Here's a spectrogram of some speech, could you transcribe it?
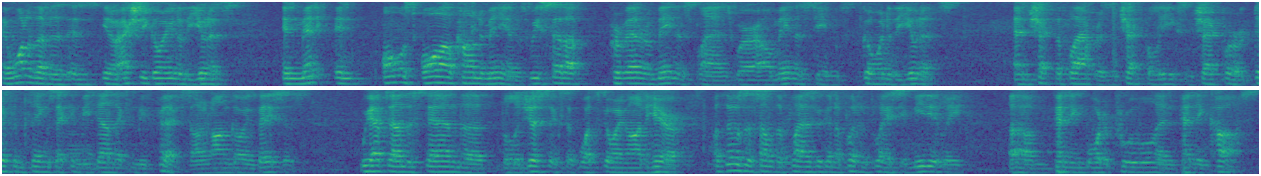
And one of them is, is, you know, actually going into the units. In many, in almost all our condominiums, we set up preventative maintenance plans where our maintenance teams go into the units and check the flappers and check for leaks and check for different things that can be done that can be fixed on an ongoing basis. We have to understand the, the logistics of what's going on here, but those are some of the plans we're gonna put in place immediately, um, pending board approval and pending costs.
